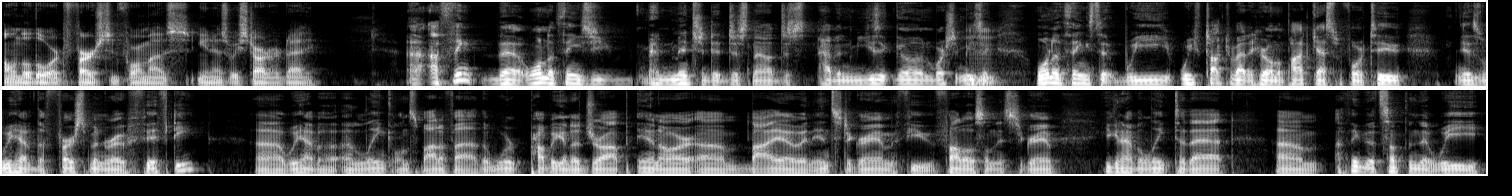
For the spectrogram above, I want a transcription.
on the Lord first and foremost. You know, as we start our day. I think that one of the things you had mentioned it just now, just having music going, worship music. Mm-hmm. One of the things that we we've talked about it here on the podcast before too is we have the First Monroe Fifty. Uh, we have a, a, link on Spotify that we're probably going to drop in our um, bio and Instagram. If you follow us on Instagram, you can have a link to that. Um, I think that's something that we.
